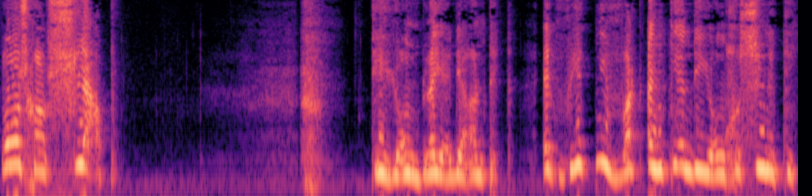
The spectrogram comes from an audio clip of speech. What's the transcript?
Ons gaan slaap. Die jong bly uit die hand het. Ek weet nie wat eintjie in die jong gesien het nie.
